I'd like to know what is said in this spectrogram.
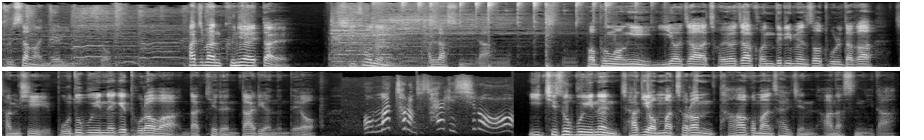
불쌍한 여인이었죠. 하지만 그녀의 딸 지소는 달랐습니다. 버풍왕이 이 여자 저 여자 건드리면서 돌다가 잠시 보도 부인에게 돌아와 낳게 된 딸이었는데요. 엄마처럼 살기 싫어. 이 지소 부인은 자기 엄마처럼 당하고만 살진 않았습니다.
